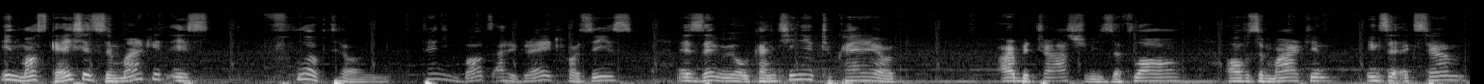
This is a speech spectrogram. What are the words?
In most cases, the market is fluctuating. Trading bots are great for this as they will continue to carry out arbitrage with the flow of the market in the extreme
